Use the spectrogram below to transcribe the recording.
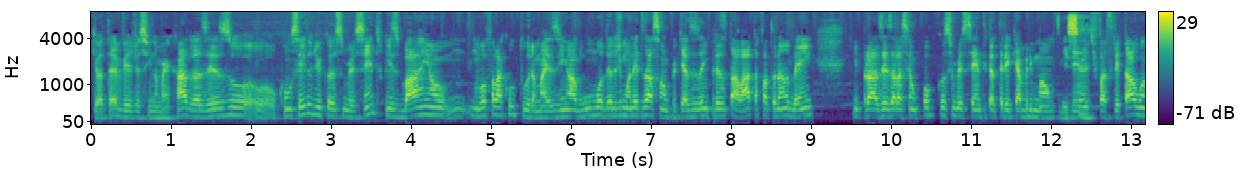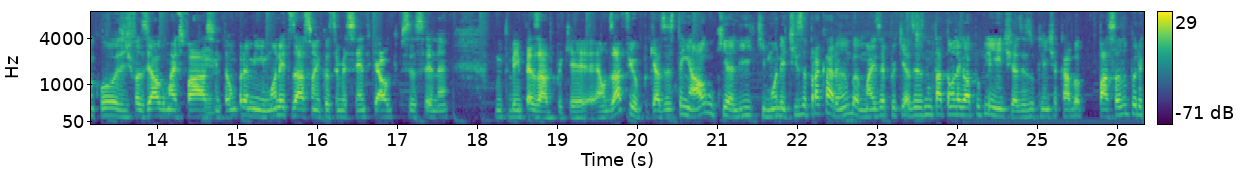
que, eu até vejo assim no mercado, às vezes o, o conceito de customer centric esbarra em, não vou falar cultura, mas em algum modelo de monetização, porque às vezes a empresa está lá, está faturando bem, e para às vezes ela ser um pouco customer centric, ela teria que abrir mão de, de, facilitar alguma coisa, de fazer algo mais fácil. É. Então, para mim, monetização e customer centric é algo que precisa ser, né, muito bem pesado, porque é um desafio, porque às vezes tem algo que ali que monetiza pra caramba, mas é porque às vezes não tá tão legal pro cliente, às vezes o cliente acaba passando por,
